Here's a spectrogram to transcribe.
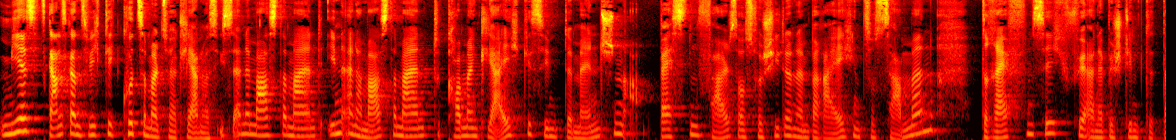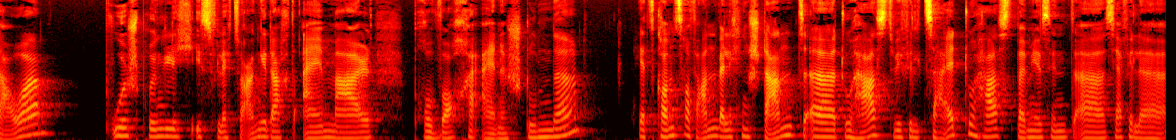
Mir ist jetzt ganz, ganz wichtig, kurz einmal zu erklären, was ist eine Mastermind. In einer Mastermind kommen gleichgesinnte Menschen, bestenfalls aus verschiedenen Bereichen zusammen, treffen sich für eine bestimmte Dauer. Ursprünglich ist vielleicht so angedacht, einmal pro Woche eine Stunde. Jetzt kommt es darauf an, welchen Stand äh, du hast, wie viel Zeit du hast. Bei mir sind äh, sehr viele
